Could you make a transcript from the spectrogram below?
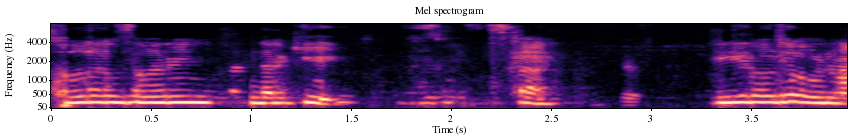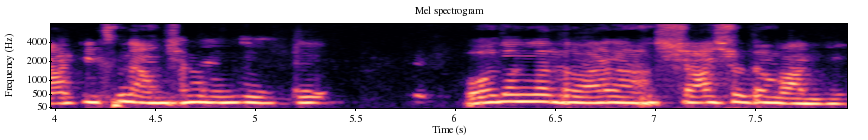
సోదర సోదరి అందరికి ఈ రోజు నాకు ఇచ్చిన అంశం ఏంటంటే బోధనల ద్వారా శాశ్వత మార్గం.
